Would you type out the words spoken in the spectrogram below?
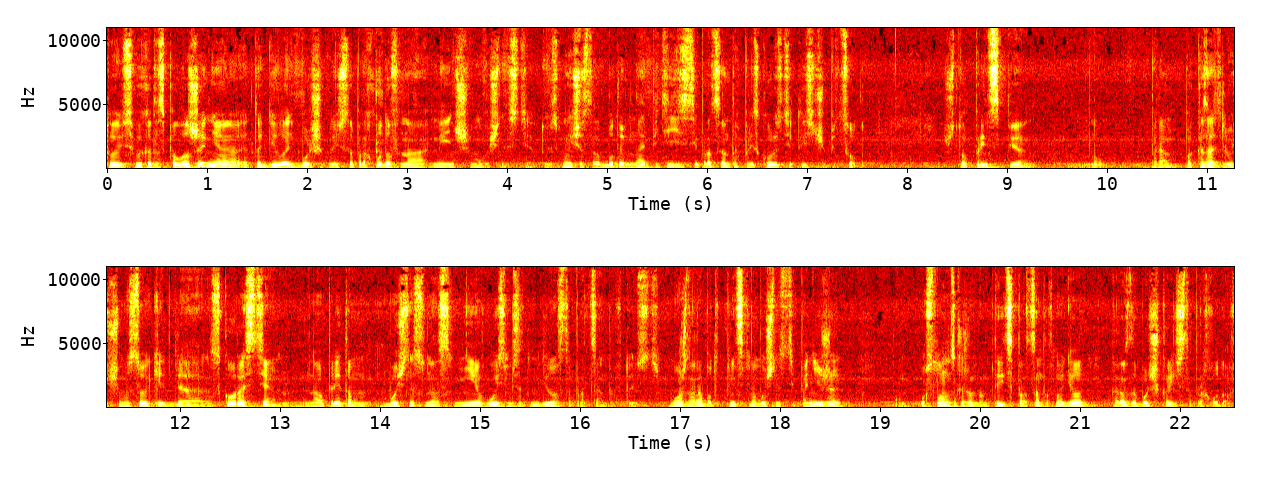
то есть выход из положения это делать больше количество проходов на меньшей мощности. То есть мы сейчас работаем на 50% при скорости 1500. Что в принципе, ну, прям показатель очень высокий для скорости, но при этом мощность у нас не 80, не 90%. То есть можно работать в принципе на мощности пониже, там, условно скажем там 30%, но делать гораздо больше количество проходов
